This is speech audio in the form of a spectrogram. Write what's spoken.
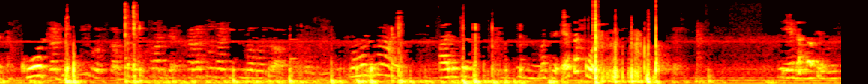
Это кофе. А это? Смотри, это кофе. И это кофе?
